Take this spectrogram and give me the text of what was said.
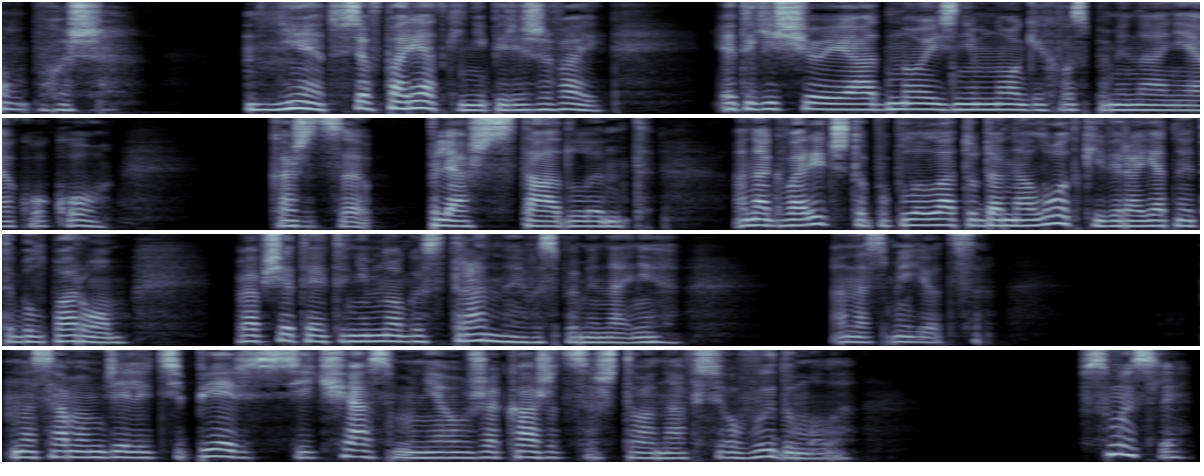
О, боже. Нет, все в порядке, не переживай. Это еще и одно из немногих воспоминаний о Коко. Кажется, пляж Стадленд — она говорит, что поплыла туда на лодке, вероятно, это был паром. Вообще-то это немного странное воспоминание. Она смеется. На самом деле теперь, сейчас мне уже кажется, что она все выдумала. В смысле?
